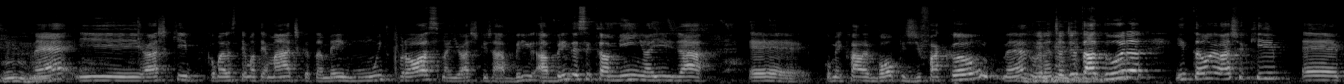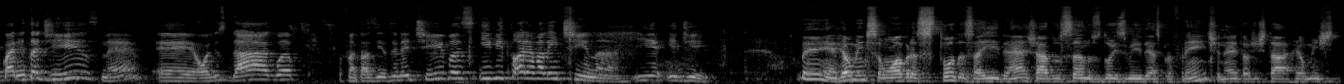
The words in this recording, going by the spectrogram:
uhum. né? E eu acho que, como elas têm uma temática também muito próxima, e eu acho que já abri, abrindo esse caminho aí já é, como é que fala, golpes de facão, né, durante a ditadura. Então, eu acho que é, 40 dias, né, é, Olhos d'Água, Fantasias Eletivas e Vitória Valentina. E, Edi? Bem, realmente são obras todas aí, né, já dos anos 2010 para frente, né, então a gente está realmente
